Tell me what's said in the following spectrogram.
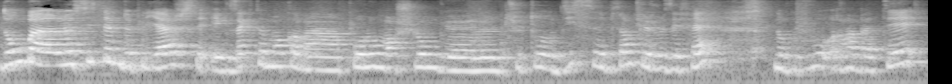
Donc bah, le système de pliage c'est exactement comme un polo manche longue euh, le tuto 10 il que je vous ai fait. Donc vous rabattez.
